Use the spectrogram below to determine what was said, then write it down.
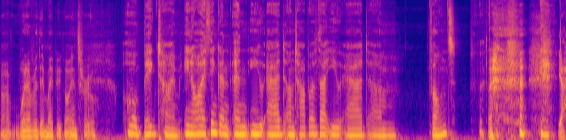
uh, whatever they might be going through. Oh, big time. You know, I think, and, and you add on top of that, you add um, phones. Yeah,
